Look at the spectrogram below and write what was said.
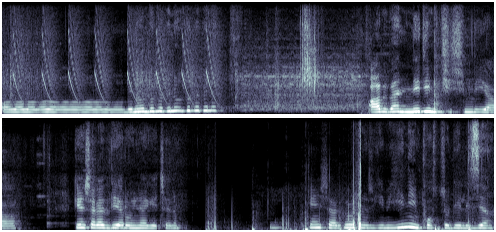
Allah Allah Allah Allah Allah Allah. Beni öldürme beni öldürme beni. Abi ben ne diyeyim ki şimdi ya. Gençler hadi diğer oyuna geçelim. Gençler gördüğünüz gibi yine impostor değiliz ya.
